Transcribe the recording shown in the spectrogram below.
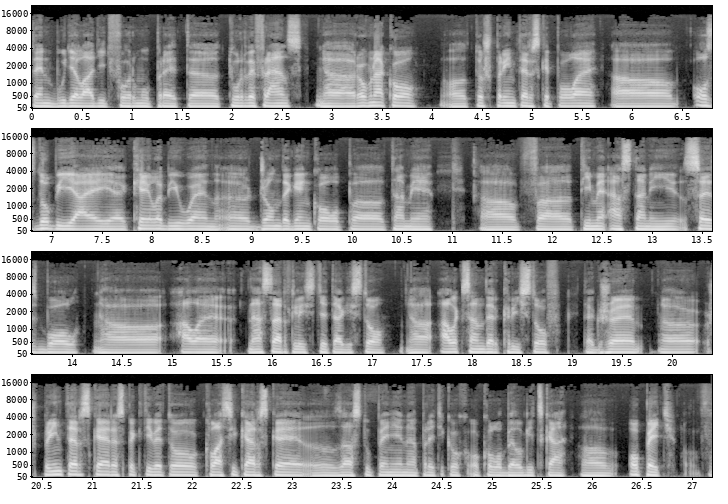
ten bude ladiť formu pred Tour de France. Rovnako to šprinterské pole ozdobí aj Caleb Ewan, John Degenkolb tam je v týme Astany Sesbol, ale na start liste takisto Alexander Kristof, Takže šprinterské, respektíve to klasikárske zastúpenie na pretekoch okolo Belgicka opäť v,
